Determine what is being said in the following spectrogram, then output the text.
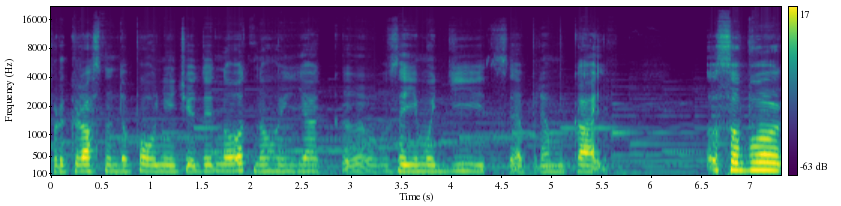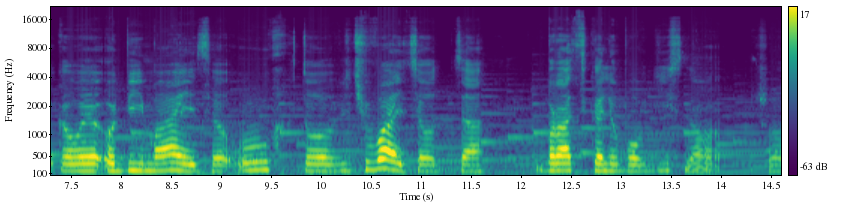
прекрасно доповнюють один одного, як е, взаємодії це прям кайф. Особливо, коли обіймається, ух, то відчувається оця братська любов, дійсно, що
